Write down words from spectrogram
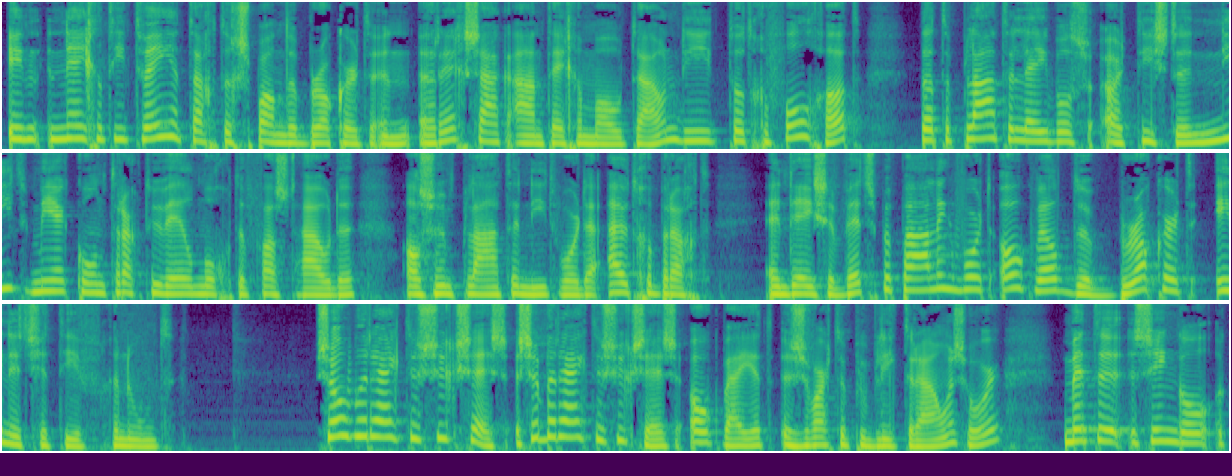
In 1982 spande Brockert een rechtszaak aan tegen Motown... die tot gevolg had dat de platenlabels artiesten... niet meer contractueel mochten vasthouden... als hun platen niet worden uitgebracht. En deze wetsbepaling wordt ook wel de Brockert Initiative genoemd... Zo bereikte succes. Ze bereikte succes, ook bij het zwarte publiek trouwens hoor. Met de single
